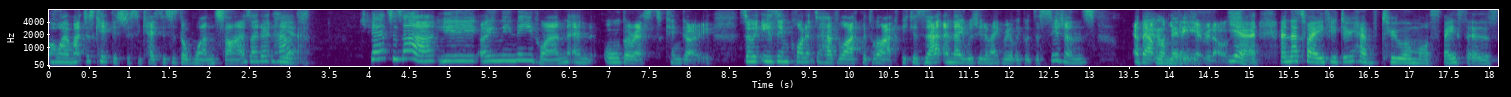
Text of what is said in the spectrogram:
oh, I might just keep this just in case this is the one size I don't have. Yeah. Chances are you only need one and all the rest can go. So it is important to have like with like because that enables you to make really good decisions about How what you're going to get rid of. Yeah. And that's why if you do have two or more spaces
